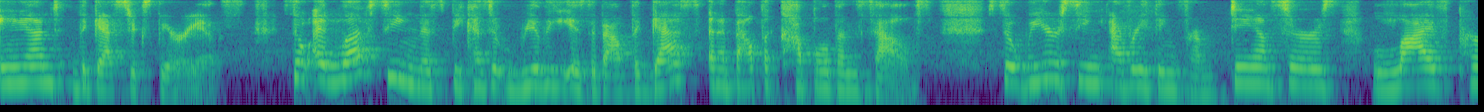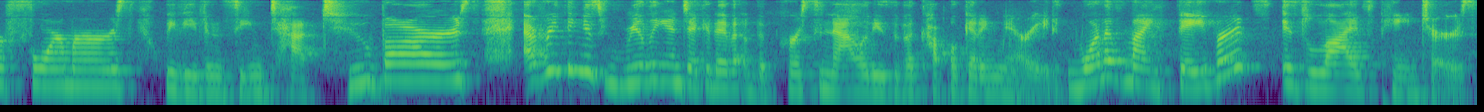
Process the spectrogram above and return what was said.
and the guest experience. So I love seeing this because it really is about the guests and about the couple themselves. So we are seeing everything from dancers, live performers, we've even seen tattoo bars. Everything is really indicative of the personalities of the couple getting married. One of my favorites is live painters.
